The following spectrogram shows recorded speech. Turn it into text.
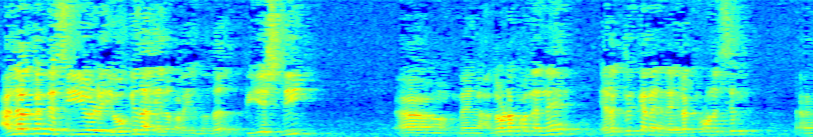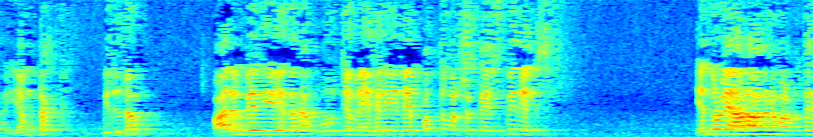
അനർത്തിന്റെ സിഇഒയുടെ യോഗ്യത എന്ന് പറയുന്നത് പി എച്ച് ഡി അതോടൊപ്പം തന്നെ ഇലക്ട്രിക്കൽ ഇലക്ട്രോണിക്സിൽ എം ടെക് ബിരുദം പാരമ്പര്യേതര ഊർജ മേഖലയിലെ പത്ത് വർഷത്തെ എക്സ്പീരിയൻസ് എന്നുള്ള ആളാകണം അവിടുത്തെ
